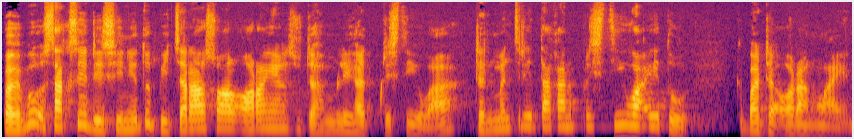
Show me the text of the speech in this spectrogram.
Bapak Ibu, saksi di sini itu bicara soal orang yang sudah melihat peristiwa dan menceritakan peristiwa itu kepada orang lain.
